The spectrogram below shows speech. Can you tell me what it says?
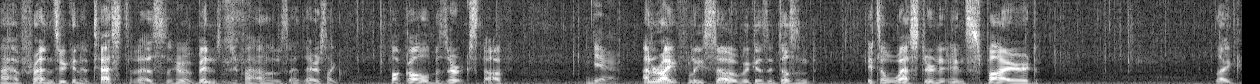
i have friends who can attest to this who have been to japan and said there's like fuck all berserk stuff Yeah. and rightfully so because it doesn't it's a western inspired like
